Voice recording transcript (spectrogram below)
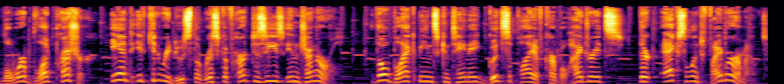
lower blood pressure, and it can reduce the risk of heart disease in general. Though black beans contain a good supply of carbohydrates, their excellent fiber amount,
